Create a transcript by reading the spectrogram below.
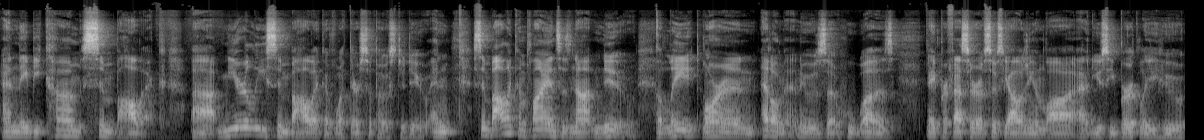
and they become symbolic uh, merely symbolic of what they're supposed to do. And symbolic compliance is not new. The late Lauren Edelman, who was, uh, who was a professor of sociology and law at UC Berkeley, who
